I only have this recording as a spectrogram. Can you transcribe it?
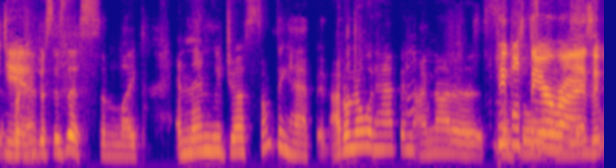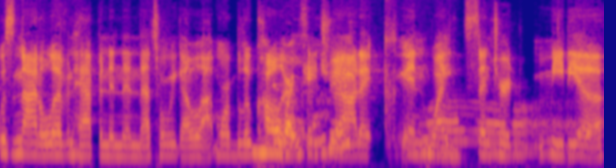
this yeah. person just is this and like and then we just something happened i don't know what happened i'm not a people theorize it was 9-11 happened and then that's when we got a lot more blue collar patriotic and white centered media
